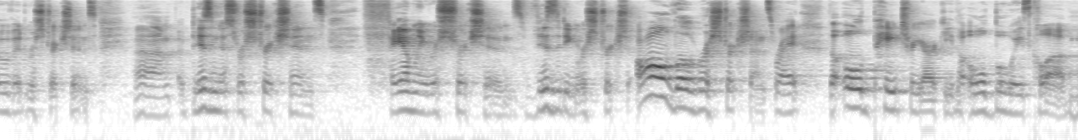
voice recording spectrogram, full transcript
COVID restrictions, um, business restrictions, family restrictions, visiting restrictions, all the restrictions, right? The old patriarchy, the old boys club,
